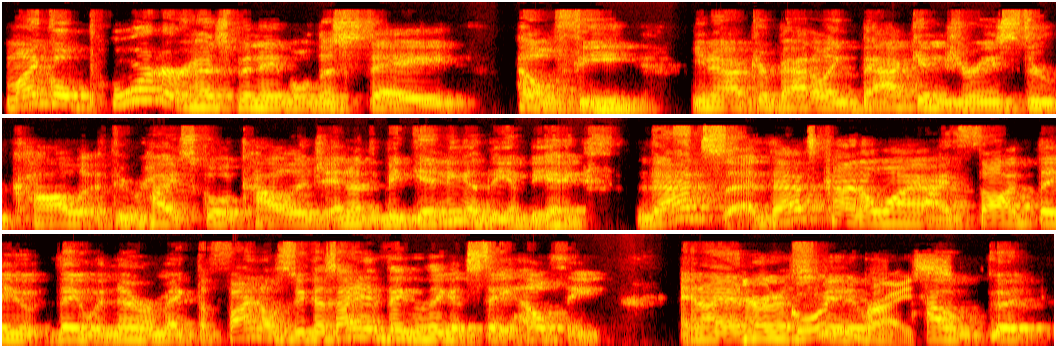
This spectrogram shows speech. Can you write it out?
Michael Porter has been able to stay healthy, you know, after battling back injuries through college, through high school, college, and at the beginning of the NBA. That's that's kind of why I thought they they would never make the finals because I didn't think they could stay healthy. And I Aaron Gordon, underestimated Bryce. how good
